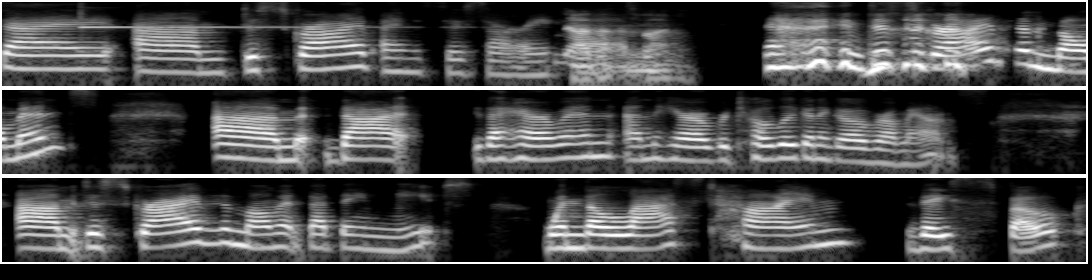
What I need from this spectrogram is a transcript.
say um, describe. I'm so sorry. No, that's um, fine. describe the moment um, that the heroine and the hero were totally going to go romance. Um, describe the moment that they meet when the last time they spoke,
